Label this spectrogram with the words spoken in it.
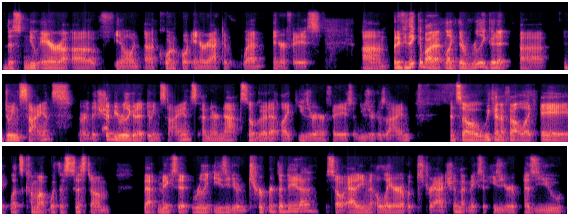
this new era of you know a quote unquote interactive web interface. Um, but if you think about it, like they're really good at uh, doing science, or they should be really good at doing science, and they're not so good at like user interface and user design. And so we kind of felt like, a let's come up with a system that makes it really easy to interpret the data. So adding a layer of abstraction that makes it easier as you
